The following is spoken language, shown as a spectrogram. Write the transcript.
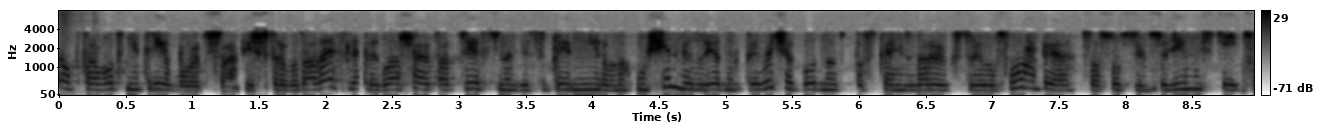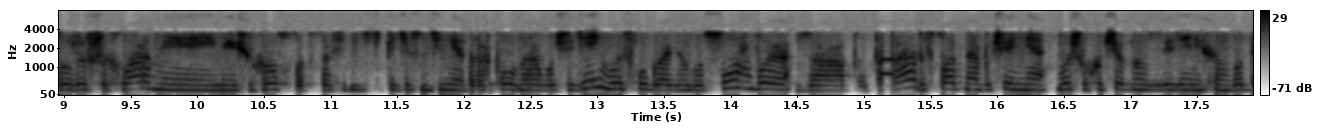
Опыт работы не требуется. Пишет работодатель. Приглашают ответственных, дисциплинированных мужчин без вредных привычек, годных по состоянию здоровья к строевой службе, с отсутствием судимостей, служивших в армии, имеющих рост от 175 сантиметров. Полный рабочий день, выслуга один год службы за полтора. Бесплатное обучение в высших учебных заведениях МВД.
